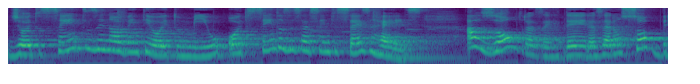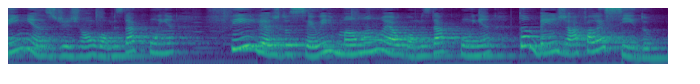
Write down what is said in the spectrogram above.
de R$ 898.866 réis. As outras herdeiras eram sobrinhas de João Gomes da Cunha, filhas do seu irmão Manuel Gomes da Cunha, também já falecido.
